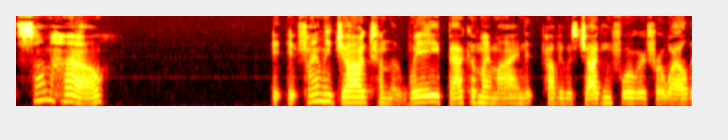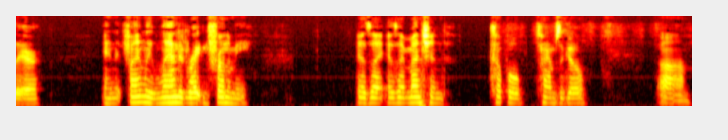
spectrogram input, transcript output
somehow it, it finally jogged from the way back of my mind. It probably was jogging forward for a while there, and it finally landed right in front of me. As I as I mentioned a couple times ago, um,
